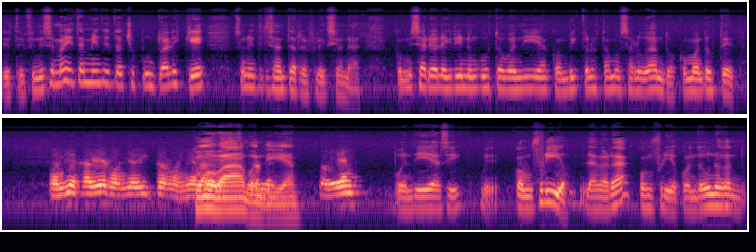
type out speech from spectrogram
de este fin de semana y también de estos hechos puntuales que son interesantes reflexionar. Comisario Allegrini, un gusto, buen día. Con Víctor lo estamos saludando. ¿Cómo anda usted? Buen día, Javier. Buen día, Víctor. Buen día. ¿Cómo va? Buen día. ¿Todo bien? Buen día, sí. Con frío, la verdad, con frío. Cuando uno con,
